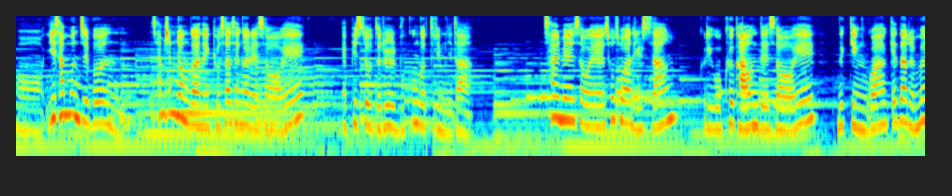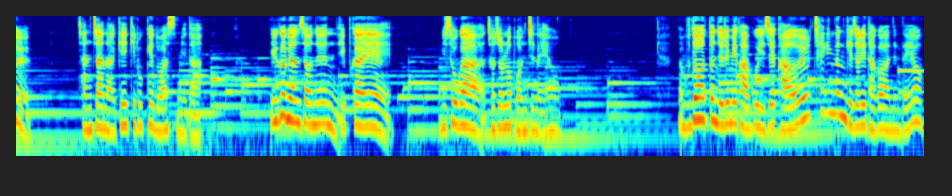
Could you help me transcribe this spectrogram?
어, 이 산문집은 30년간의 교사 생활에서의 에피소드를 묶은 것들입니다. 삶에서의 소소한 일상, 그리고 그 가운데서의 느낌과 깨달음을 잔잔하게 기록해 놓았습니다. 읽으면서는 입가에 미소가 저절로 번지네요. 무더웠던 여름이 가고 이제 가을 책 읽는 계절이 다가왔는데요.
